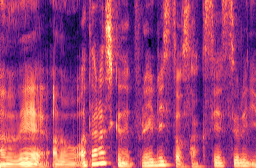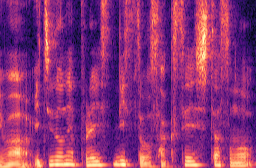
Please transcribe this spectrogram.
あのね、あの、新しくね、プレイリストを作成するには、一度ね、プレイリストを作成したその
